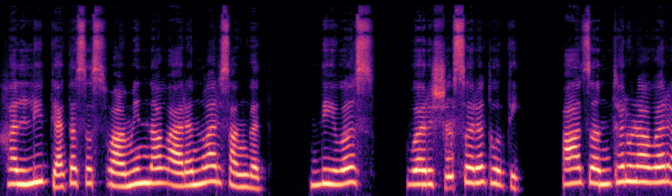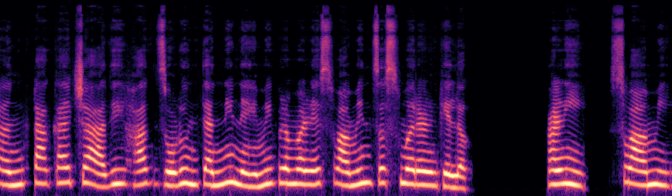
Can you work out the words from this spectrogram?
हल्ली त्या तसं स्वामींना वारंवार सांगत. दिवस वर्ष सरत होती. आज अंथरुणावर अंग टाकायच्या आधी हात जोडून त्यांनी नेहमीप्रमाणे स्वामींचं स्मरण केलं. आणि स्वामी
